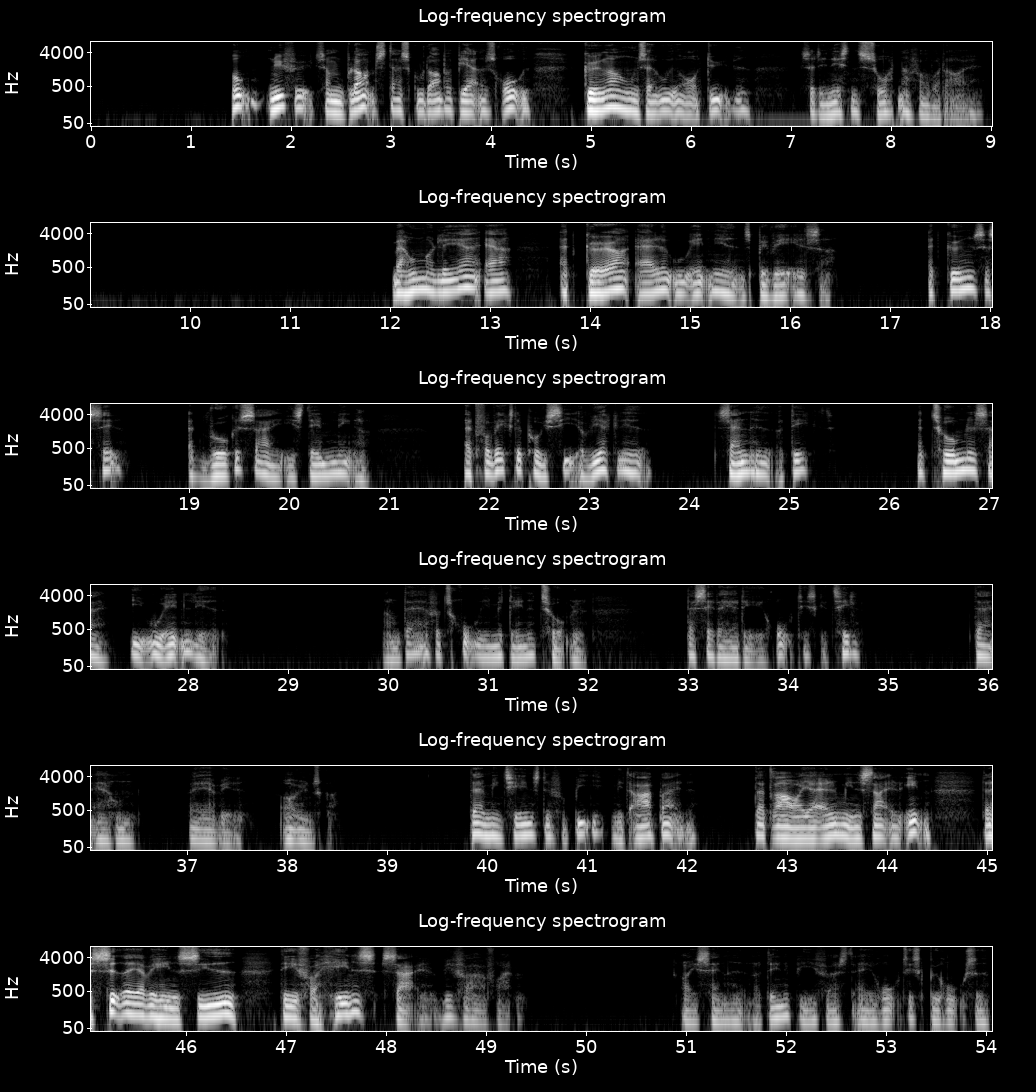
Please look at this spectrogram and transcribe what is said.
Ung, nyfødt som en blomst, der er skudt op af bjergets rod, gynger hun sig ud over dybet, så det næsten sortner for vort øje. Hvad hun må lære er at gøre alle uendelighedens bevægelser, at gynge sig selv, at vugge sig i stemninger, at forveksle poesi og virkelighed, sandhed og digt, at tumle sig i uendelighed. Når hun der er fortrolig med denne tummel, der sætter jeg det erotiske til. Der er hun, hvad jeg vil og ønsker. Der er min tjeneste forbi, mit arbejde. Der drager jeg alle mine sejl ind. Der sidder jeg ved hendes side. Det er for hendes sejl, vi farer frem. Og i sandhed, når denne pige først er erotisk beruset,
